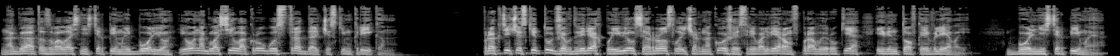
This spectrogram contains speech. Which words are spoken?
Нога отозвалась нестерпимой болью, и он огласил округу страдальческим криком. Практически тут же в дверях появился рослый чернокожий с револьвером в правой руке и винтовкой в левой. Боль нестерпимая,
